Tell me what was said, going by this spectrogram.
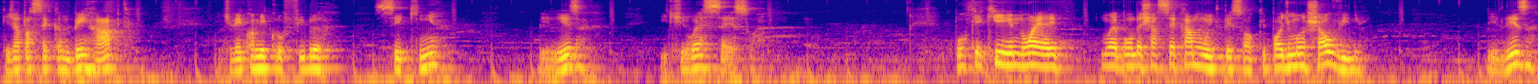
Que já tá secando bem rápido. A gente vem com a microfibra sequinha, beleza? E tira o excesso, ó. Por que, que não, é, não é bom deixar secar muito, pessoal? Porque pode manchar o vidro. Beleza?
